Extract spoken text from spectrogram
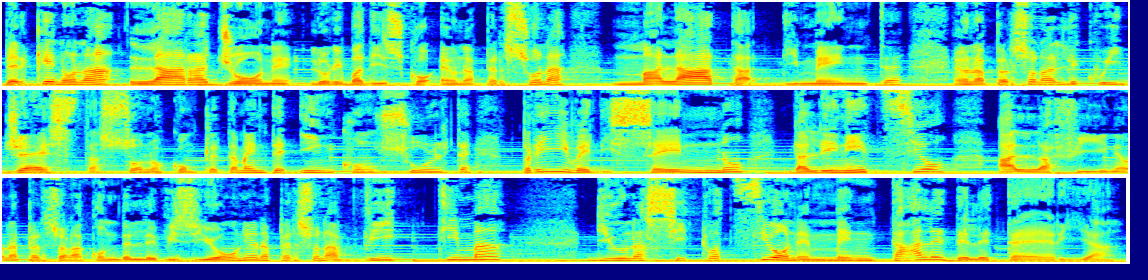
perché non ha la ragione, lo ribadisco, è una persona malata di mente, è una persona le cui gesta sono completamente inconsulte, prive di senno dall'inizio alla fine, è una persona con delle visioni, è una persona vittima di una situazione mentale deleteria,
